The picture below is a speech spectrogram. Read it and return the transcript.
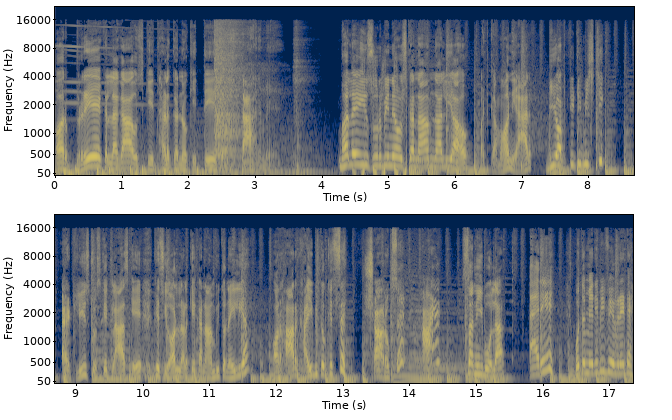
और ब्रेक लगा उसकी धड़कनों की तेज रफ्तार में। भले ही सुरभि ने उसका नाम ना लिया हो बट कम ऑन यार बी ऑप्टिमिस्टिक एटलीस्ट उसके क्लास के किसी और लड़के का नाम भी तो नहीं लिया। और हार खाई भी तो किससे? शाहरुख से? हाँ? सनी बोला। अरे वो तो मेरी भी फेवरेट है।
